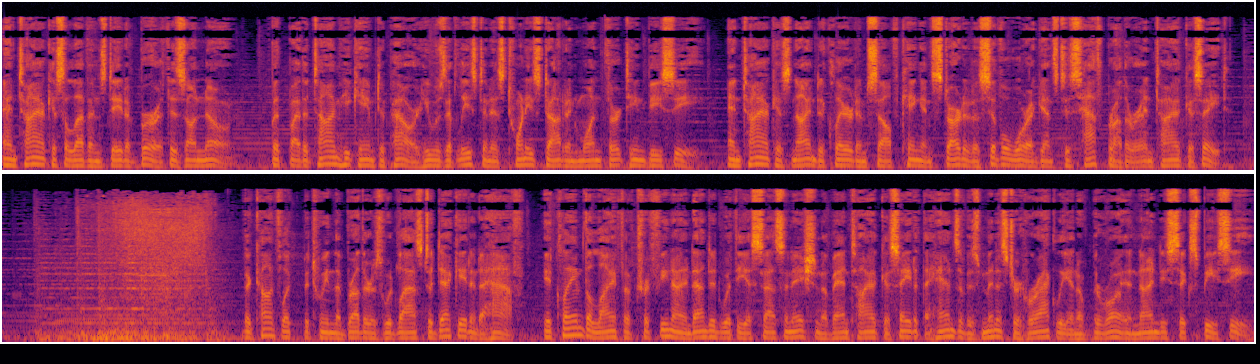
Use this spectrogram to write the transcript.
Antiochus XI's date of birth is unknown, but by the time he came to power he was at least in his 20s. In 113 BC, Antiochus IX declared himself king and started a civil war against his half-brother Antiochus VIII. The conflict between the brothers would last a decade and a half, it claimed the life of Tryphaena and ended with the assassination of Antiochus VIII at the hands of his minister Heracleon of Beroea in 96 BC.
